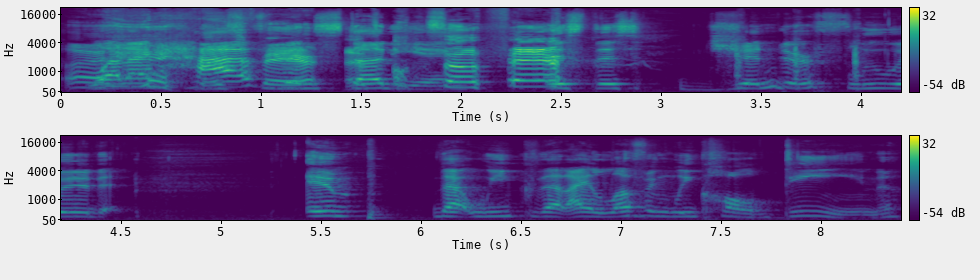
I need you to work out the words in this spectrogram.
what I have fair. been studying also fair. is this gender fluid imp that we that I lovingly call Dean,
